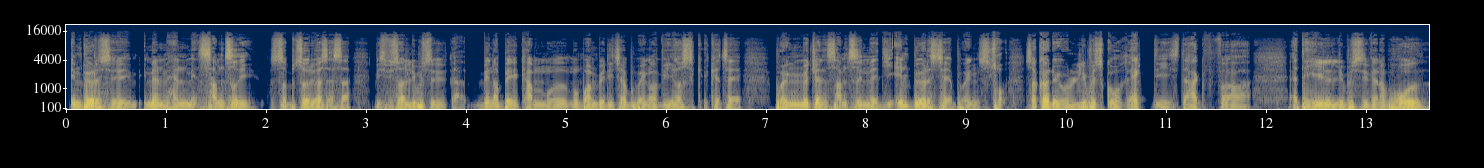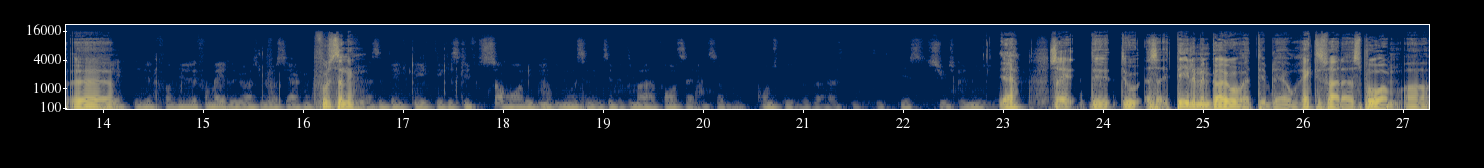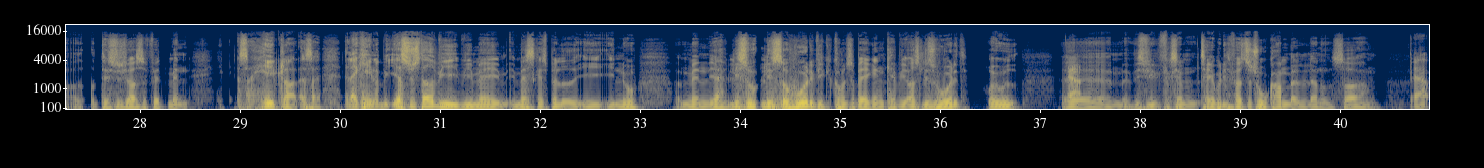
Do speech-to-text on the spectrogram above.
indbyrdes øh, imellem han, men samtidig, så betyder det også, altså, hvis vi så lige pludselig vinder begge kampe mod, mod Brøndby, de tager point, og vi også kan tage point med Midtjylland, samtidig med, at de indbyrdes tager point, så, så gør det jo lige pludselig gå rigtig stærkt, for at det hele lige pludselig vender på hovedet. Øh. Fuldstændig. Altså, det, det, det kan skifte så hurtigt i, i modsætning til, hvis det bare har fortsat som grundspillet nu gør. Altså, det, det, det er sygt spændende. Ja, så det, det, altså, det element gør jo, at det bliver jo rigtig svært at spå om, og, og det synes jeg også er fedt, men altså helt klart, altså, eller ikke helt, jeg synes stadig, vi, vi er med i, i mesterskabsspillet i, i nu, men ja, lige så, lige så hurtigt vi kan komme tilbage igen, kan vi også lige så hurtigt ryge ud. Ja. Øh, hvis vi for eksempel taber de første to kampe eller andet, så... Ja,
